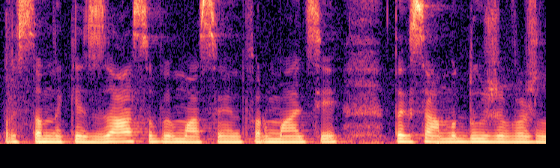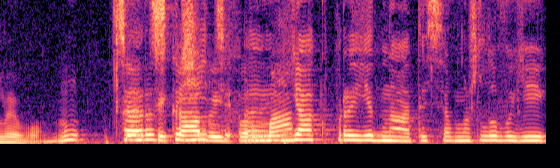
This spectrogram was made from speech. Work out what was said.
представники засобів масової інформації. Так само дуже важливо. Ну, це А цікавий розкажіть, е, формат. як приєднатися? Можливо, є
